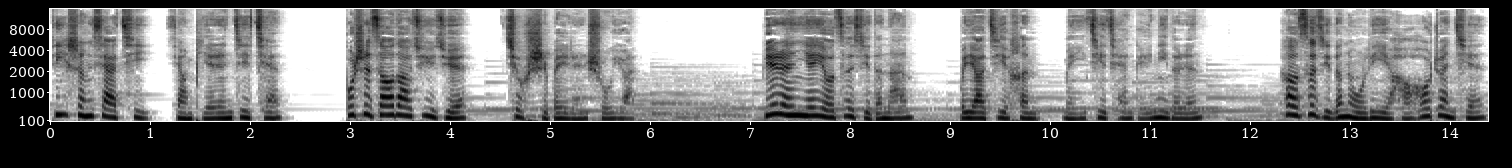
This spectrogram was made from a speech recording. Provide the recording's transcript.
低声下气向别人借钱，不是遭到拒绝，就是被人疏远。别人也有自己的难，不要记恨没借钱给你的人，靠自己的努力好好赚钱。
